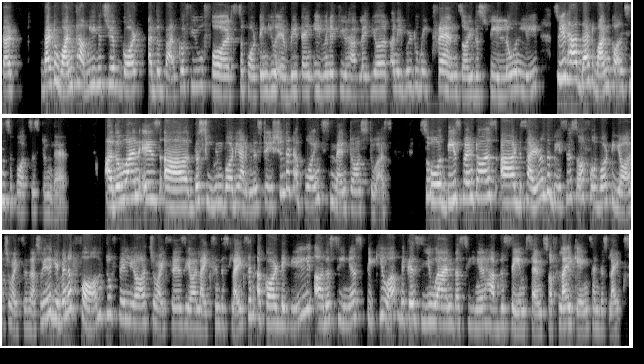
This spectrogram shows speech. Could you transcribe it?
that that one family which you have got at the back of you for supporting you every time even if you have like you're unable to make friends or you just feel lonely. So you have that one constant support system there. Other one is uh, the student body administration that appoints mentors to us so these mentors are decided on the basis of what your choices are. So you're given a form to fill your choices, your likes and dislikes, and accordingly, uh, the seniors pick you up because you and the senior have the same sense of likings and dislikes.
